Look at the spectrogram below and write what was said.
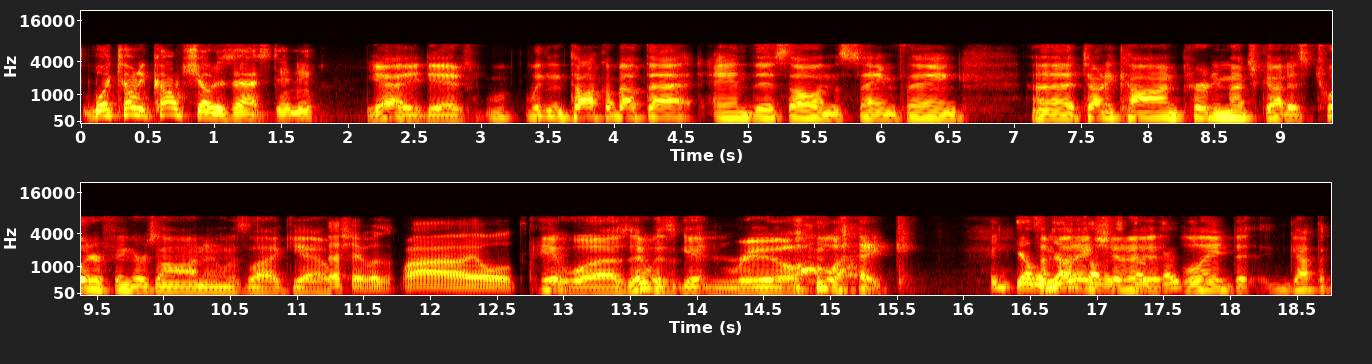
Boy, Tony Khan showed his ass, didn't he? yeah, he did. We can talk about that and this all in the same thing. Uh, Tony Khan pretty much got his Twitter fingers on and was like, "Yeah, That shit was wild. it was. It was getting real. like, He double dosed Somebody should have laid the got the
